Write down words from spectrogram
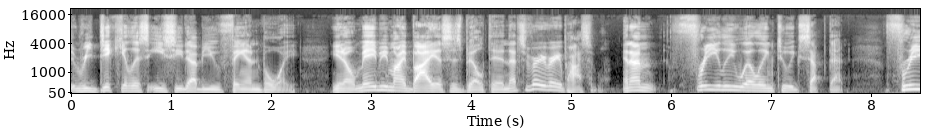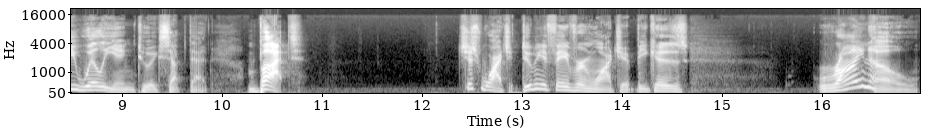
ridiculous ECW fanboy. You know, maybe my bias is built in. That's very, very possible. And I'm freely willing to accept that. free willing to accept that. But just watch it. Do me a favor and watch it because Rhino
